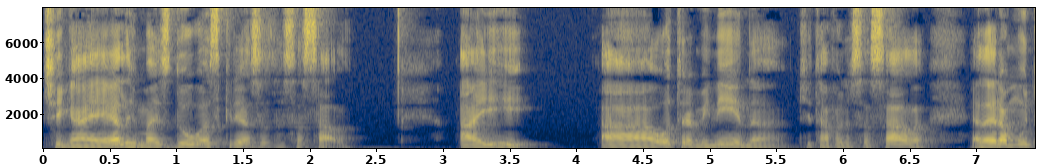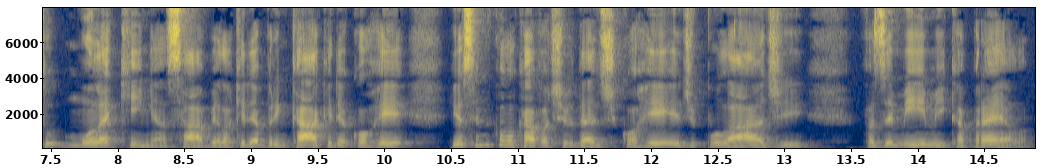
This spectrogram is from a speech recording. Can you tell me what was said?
Tinha ela e mais duas crianças nessa sala. Aí, a outra menina que tava nessa sala, ela era muito molequinha, sabe? Ela queria brincar, queria correr. E eu sempre colocava atividades de correr, de pular, de fazer mímica para ela.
